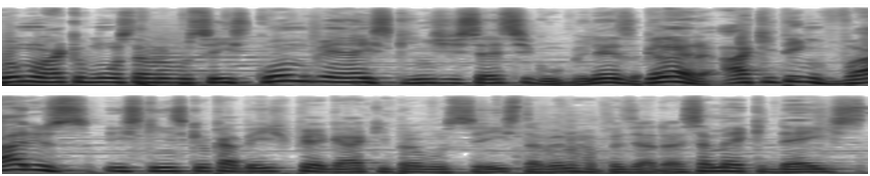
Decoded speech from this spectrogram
Vamos lá que eu vou mostrar pra vocês como ganhar skins de CSGO, beleza? Galera, aqui tem vários skins que eu acabei de pegar aqui pra vocês, tá vendo, rapaziada? Essa Mac 10,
